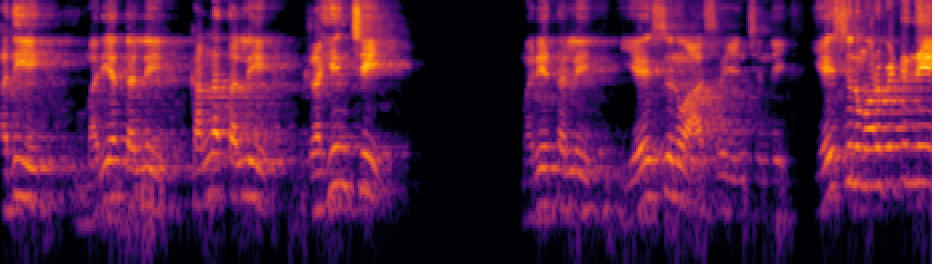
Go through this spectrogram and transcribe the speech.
అది మరియ తల్లి కన్న తల్లి గ్రహించి మరియ తల్లి యేసును ఆశ్రయించింది. యేసును మొరపెట్టింది.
